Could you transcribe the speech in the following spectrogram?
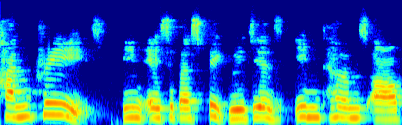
countries in Asia Pacific regions in terms of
